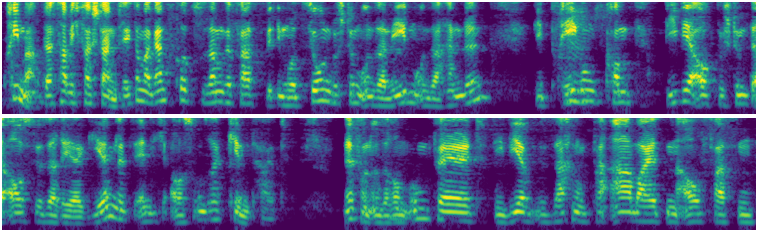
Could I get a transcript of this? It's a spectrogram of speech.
prima, das habe ich verstanden. Vielleicht nochmal ganz kurz zusammengefasst, Emotionen bestimmen unser Leben, unser Handeln. Die Prägung mhm. kommt, wie wir auf bestimmte Auslöser reagieren, letztendlich aus unserer Kindheit. Ne, von unserem Umfeld, wie wir Sachen verarbeiten, auffassen.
